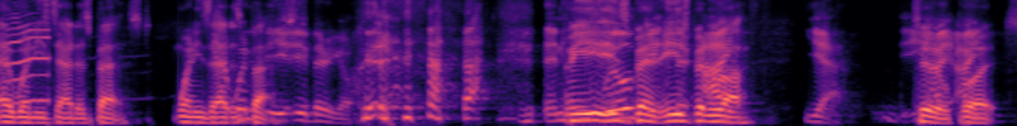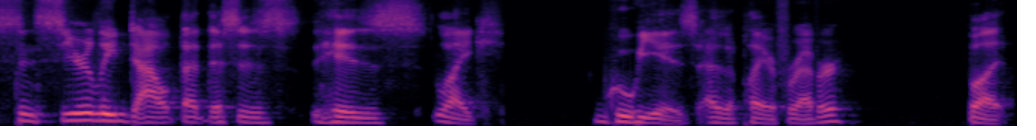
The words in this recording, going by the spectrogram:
and when he's at his best, when he's at his best. There you go. and I mean, he's will been he's there. been I- rough. Yeah. too, I, I but- sincerely doubt that this is his like who he is as a player forever. But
